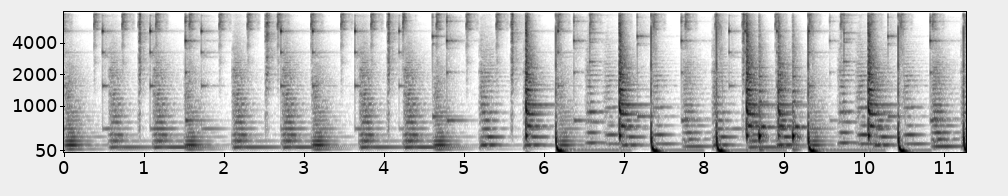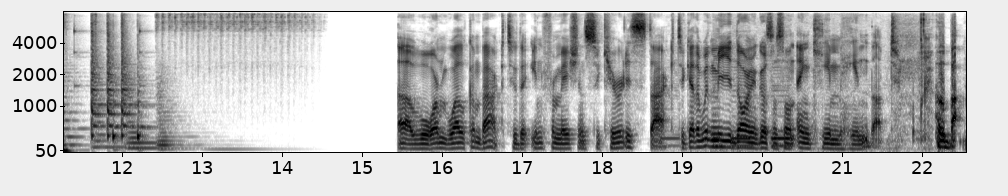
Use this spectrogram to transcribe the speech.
A warm welcome back to the Information Security Stack, together with me, Daniel Gustafsson, and Kim Hindart. Hubba.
